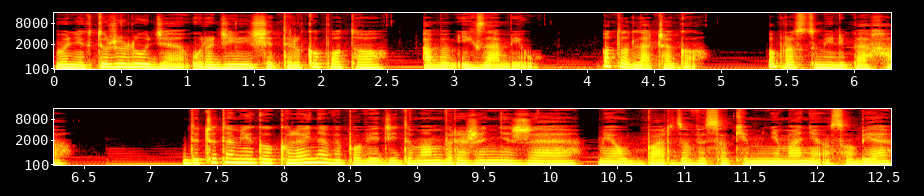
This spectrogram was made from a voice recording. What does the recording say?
Bo niektórzy ludzie urodzili się tylko po to, abym ich zabił. Oto dlaczego. Po prostu mieli pecha. Gdy czytam jego kolejne wypowiedzi, to mam wrażenie, że miał bardzo wysokie mniemanie o sobie.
